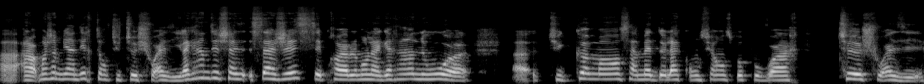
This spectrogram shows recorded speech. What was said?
alors, moi, j'aime bien dire quand tu te choisis. La graine de sagesse, c'est probablement la graine où tu commences à mettre de la conscience pour pouvoir te choisir.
